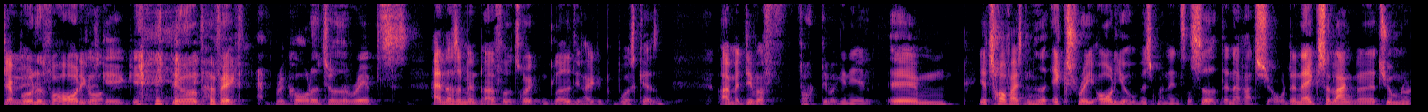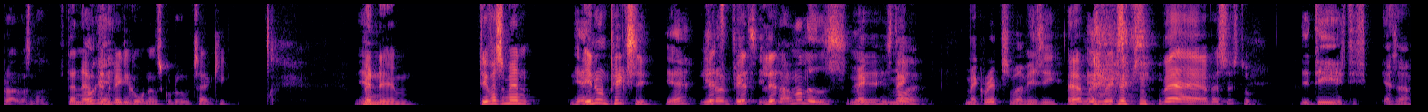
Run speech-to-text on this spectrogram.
jeg er bundet for hårdt i Du går. ikke Det var perfekt. recorded to the ribs. Han har simpelthen bare fået trykt en plade direkte på brystkassen. Ej, men det var, fuck, det var genialt. Øhm, jeg tror faktisk, den hedder X-Ray Audio, hvis man er interesseret. Den er ret sjov. Den er ikke så lang, den er 20 minutter eller sådan noget. Den er, Okay. den er virkelig god, den skulle du tage og kigge. Ja. Men øhm, det var simpelthen Ja, endnu en pixie. ja Lidt, lidt, lidt, lidt, lidt anderledes Mac- øh, historie. McRibs, var vi sige. Ja, Rex, hvad, hvad synes du? Det, det, det, altså,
